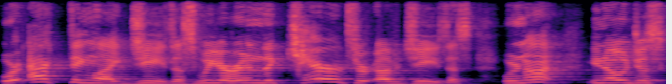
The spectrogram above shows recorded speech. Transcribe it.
We're acting like Jesus. We are in the character of Jesus. We're not, you know, just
